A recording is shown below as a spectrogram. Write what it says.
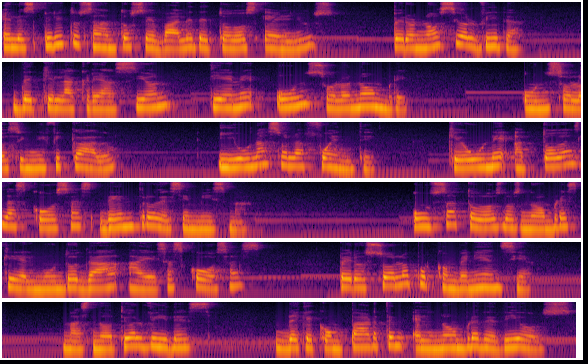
El Espíritu Santo se vale de todos ellos, pero no se olvida de que la creación tiene un solo nombre, un solo significado y una sola fuente que une a todas las cosas dentro de sí misma. Usa todos los nombres que el mundo da a esas cosas, pero solo por conveniencia, mas no te olvides de que comparten el nombre de Dios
